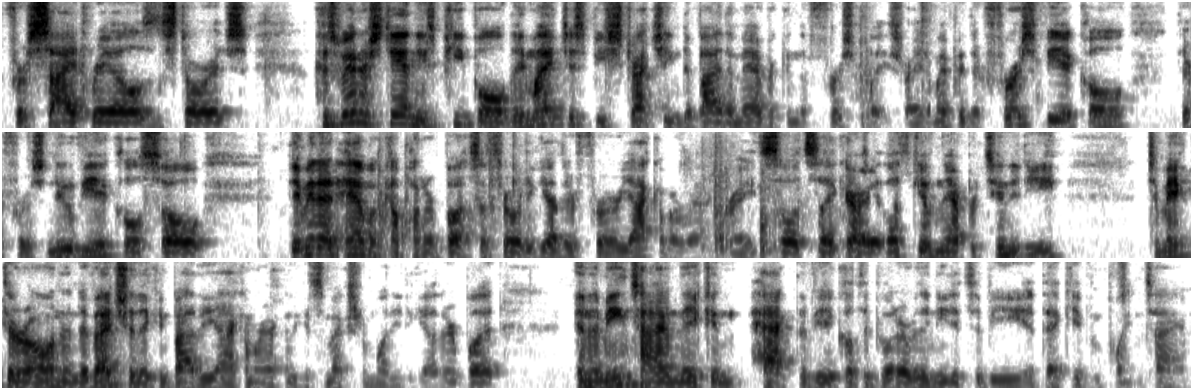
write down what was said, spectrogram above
for side rails and storage. Because we understand these people, they might just be stretching to buy the Maverick in the first place, right? It might be their first vehicle, their first new vehicle. So they may not have a couple hundred bucks to throw together for a Yakima rack, right? So it's like, all right, let's give them the opportunity to make their own, and eventually they can buy the Yakima rack and get some extra money together. But in the meantime, they can hack the vehicle to be whatever they need it to be at that given point in time.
